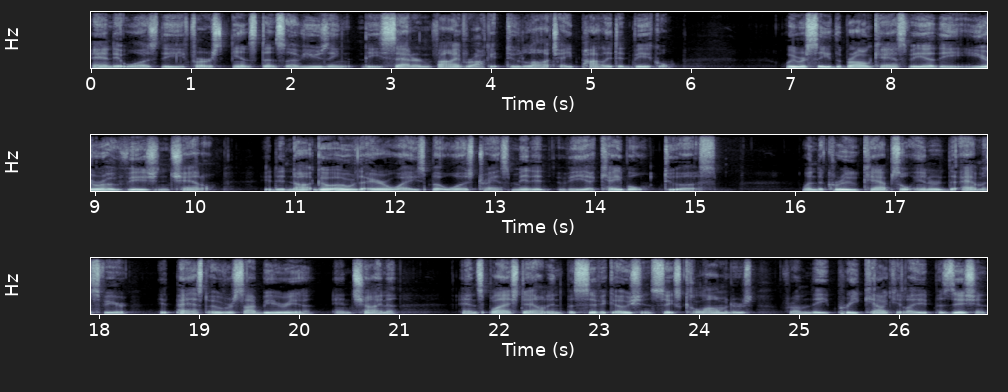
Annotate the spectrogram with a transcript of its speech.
and it was the first instance of using the Saturn V rocket to launch a piloted vehicle. We received the broadcast via the Eurovision channel. It did not go over the airways but was transmitted via cable to us. When the crew capsule entered the atmosphere, it passed over Siberia and China and splashed down in the Pacific Ocean six kilometers from the pre calculated position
